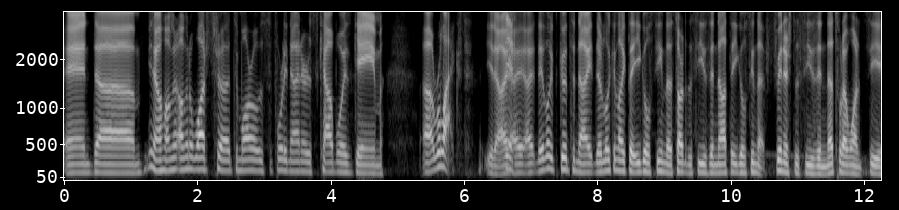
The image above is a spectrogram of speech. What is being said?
And um, you know, I'm gonna I'm gonna watch uh, tomorrow's 49ers Cowboys game. Uh, relaxed, you know. Yeah. I, I, they looked good tonight. They're looking like the Eagles team that started the season, not the Eagles team that finished the season. That's what I want to see.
